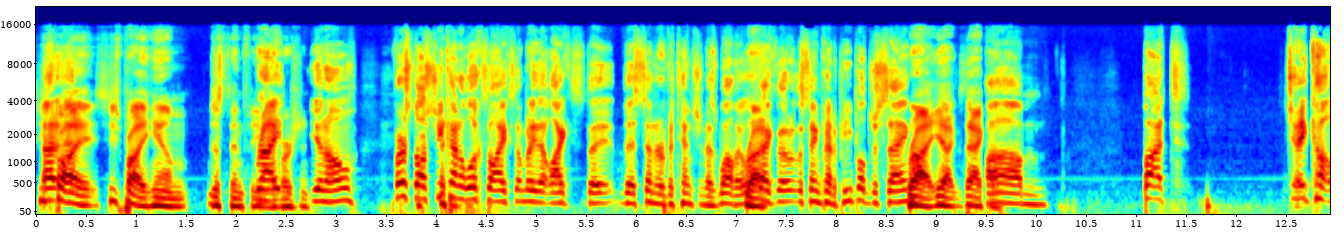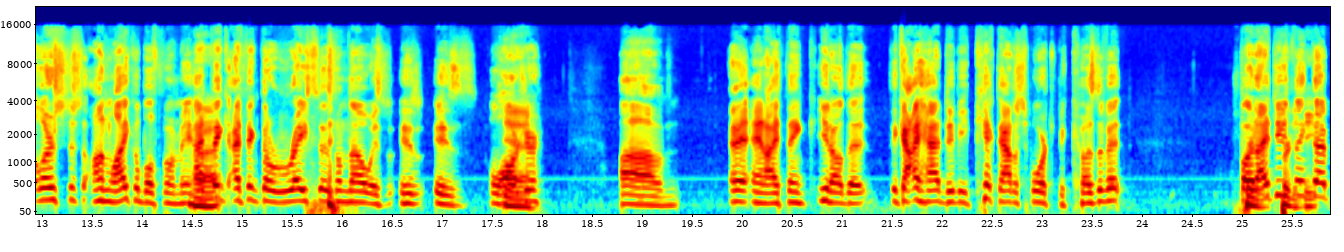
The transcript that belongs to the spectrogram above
she's uh, probably she's probably him just in female right? version. You know, first off, she kind of looks like somebody that likes the the center of attention as well. They look Right. like they're the same kind of people. Just saying, Right. Yeah. Exactly. Um, but Jay Cutler's just unlikable for me. I Right. think I think the racism though is is is larger. Um, and, and I think you know the the guy had to be kicked out of sports because of it. But pretty- I do think deep. that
